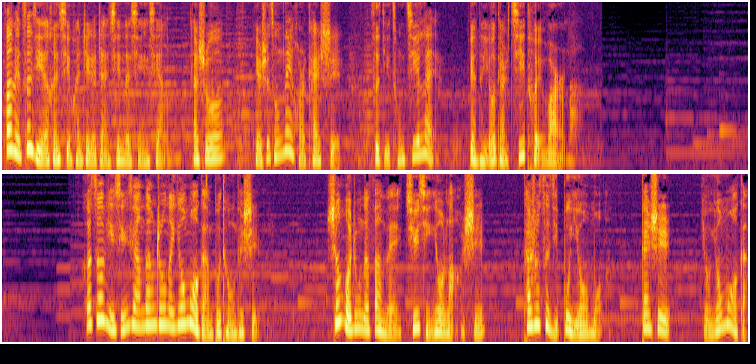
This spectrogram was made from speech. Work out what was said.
范伟自己也很喜欢这个崭新的形象，他说：“也是从那会儿开始，自己从鸡肋变得有点鸡腿味儿了。”和作品形象当中的幽默感不同的是，生活中的范伟拘谨又老实。他说自己不幽默，但是有幽默感，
